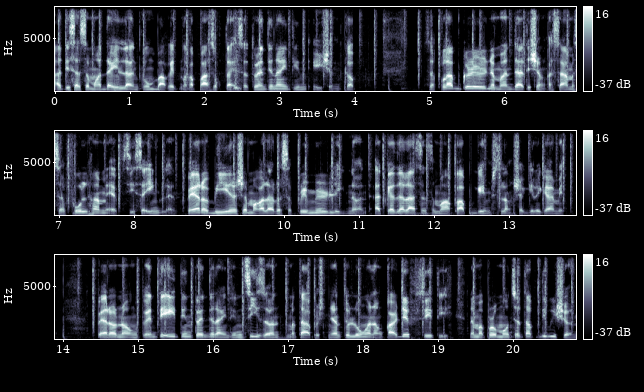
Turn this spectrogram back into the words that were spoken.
at isa sa mga dahilan kung bakit nakapasok tayo sa 2019 Asian Cup. Sa club career naman, dati siyang kasama sa Fulham FC sa England. Pero bihira siya makalaro sa Premier League noon at kadalasan sa mga cup games lang siya ginagamit. Pero noong 2018-2019 season, matapos niyang tulungan ang Cardiff City na ma-promote sa top division,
